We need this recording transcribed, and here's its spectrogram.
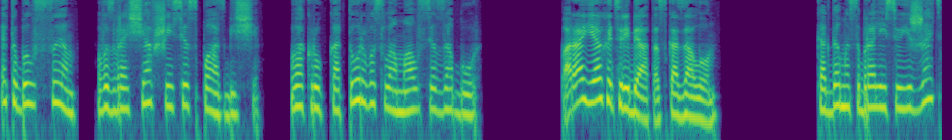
Это был Сэм, возвращавшийся с пастбища, вокруг которого сломался забор. «Пора ехать, ребята», — сказал он. Когда мы собрались уезжать,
